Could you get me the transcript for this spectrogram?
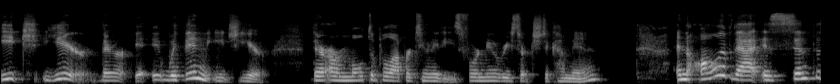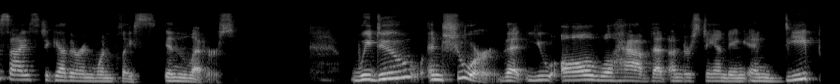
each year there within each year. There are multiple opportunities for new research to come in and all of that is synthesized together in one place in LETRS. We do ensure that you all will have that understanding and deep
